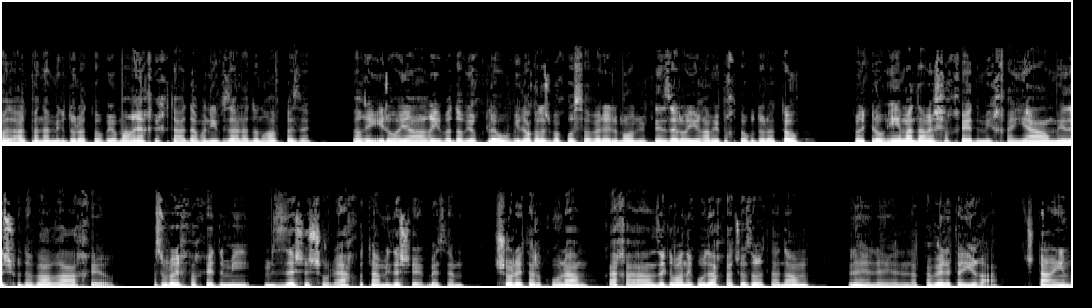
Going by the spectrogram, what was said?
על פניו מגדולתו? ויאמר יכריך את האדם הנבזל לאדון רב כזה. והרי אילו היה הארי והדוב יאכלהו, ואילו הקדוש ברוך הוא סובל ללמוד, מפני זה לא יירא מפחדו גדולתו. זאת אומרת, כאילו, אם אדם מפחד מחיה או מאיזשהו דבר רע אחר, אז הוא לא יפחד מזה ששולח אותה, מזה שבעצם שולט על כולם. ככה זה כבר נקודה אחת שעוזרת לאדם לקבל את היראה. שתיים,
